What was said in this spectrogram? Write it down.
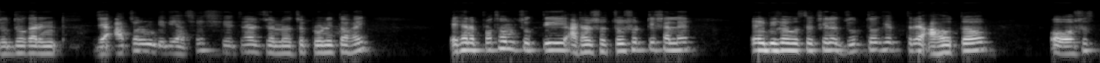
যুদ্ধকালীন যে আচরণবিধি আছে সেটার জন্য হচ্ছে প্রণীত হয়। এখানে প্রথম চুক্তি আঠারোশো চৌষট্টি সালে এর বিষয়বস্তু ছিল যুদ্ধক্ষেত্রে আহত ও অসুস্থ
